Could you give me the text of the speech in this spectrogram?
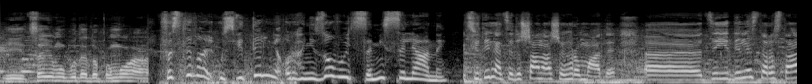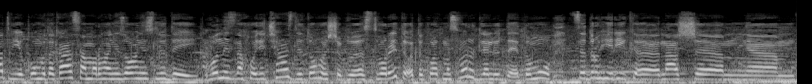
і це йому буде допомога. Фестиваль у світильні організовують самі селяни. Світильня це душа нашої громади. Е, Це єдиний старостат, в якому така самоорганізованість людей. Вони знаходять час для того, щоб створити таку атмосферу для людей. Тому це другий рік е, наш е,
